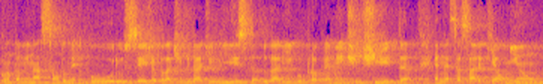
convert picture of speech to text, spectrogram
contaminação do mercúrio, seja pela atividade ilícita do garimpo propriamente dita, é necessário que a União,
